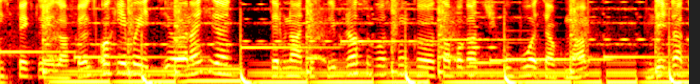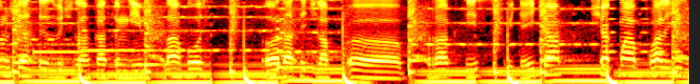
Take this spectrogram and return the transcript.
Inspectul e la fel. Ok, băieți, uh, înainte de a termina acest clip, vreau să vă spun că s-a băgat și cu boți acum. Deci dacă nu știați, trebuie să vă la Custom Games, la host, uh, dați aici la uh, Practice, uite aici. Și acum alegeți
